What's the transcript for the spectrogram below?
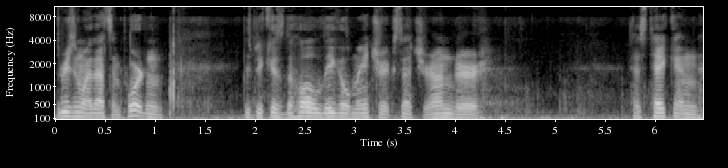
the reason why that's important is because the whole legal matrix that you're under has taken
